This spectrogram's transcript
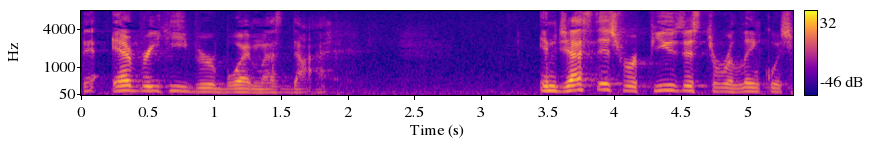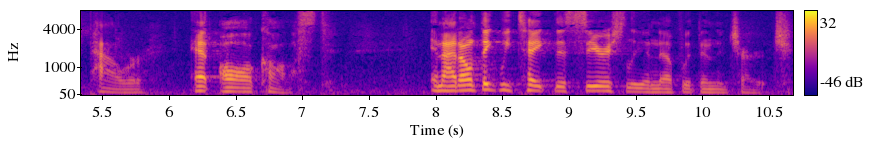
that every Hebrew boy must die. Injustice refuses to relinquish power at all cost. And I don't think we take this seriously enough within the church.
